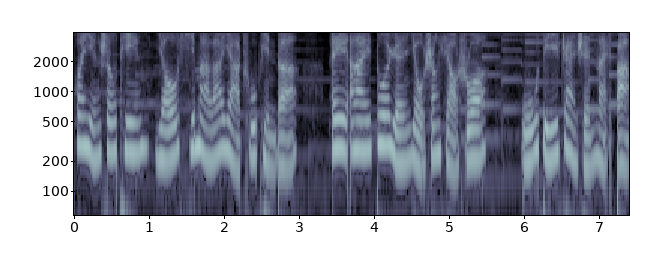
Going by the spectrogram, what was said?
欢迎收听由喜马拉雅出品的 AI 多人有声小说《无敌战神奶爸》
